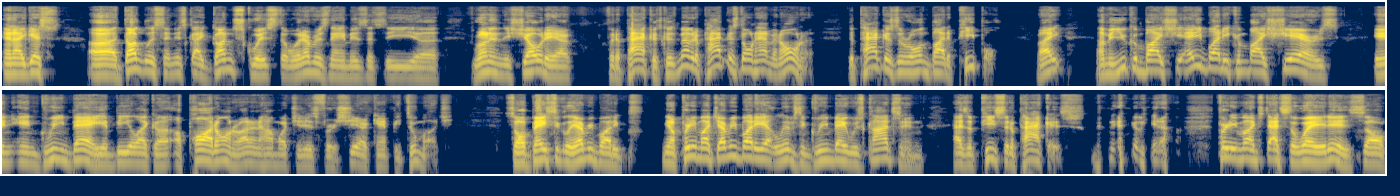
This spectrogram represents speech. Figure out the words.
And I guess uh, Douglas and this guy Gunsquist or whatever his name is, that's the uh, running the show there for the Packers. Because remember, the Packers don't have an owner. The Packers are owned by the people, right? I mean, you can buy anybody can buy shares in in Green Bay and be like a, a part owner. I don't know how much it is for a share. It can't be too much. So basically, everybody you know, pretty much everybody that lives in Green Bay, Wisconsin has a piece of the Packers. you know, pretty much that's the way it is. So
